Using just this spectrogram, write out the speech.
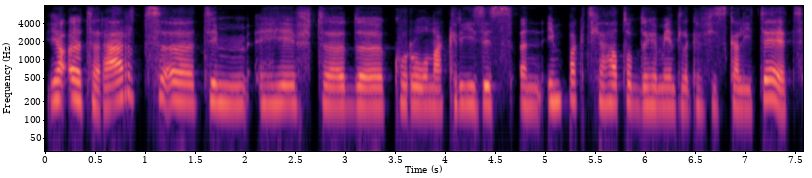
Ja, uiteraard, uh, Tim, heeft uh, de coronacrisis een impact gehad op de gemeentelijke fiscaliteit.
